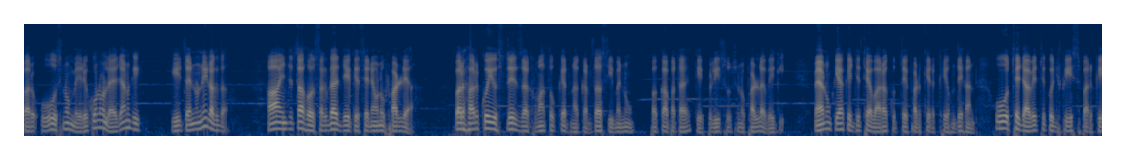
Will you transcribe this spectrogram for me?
ਪਰ ਉਹ ਉਸ ਨੂੰ ਮੇਰੇ ਕੋਲੋਂ ਲੈ ਜਾਣਗੇ? ਕੀ ਤੈਨੂੰ ਨਹੀਂ ਲੱਗਦਾ? ਹਾਂ, ਇੰਜ ਤਾਂ ਹੋ ਸਕਦਾ ਜੇ ਕਿਸੇ ਨੇ ਉਹਨੂੰ ਫੜ ਲਿਆ। ਪਰ ਹਰ ਕੋਈ ਉਸ ਦੇ ਜ਼ਖਮਾਂ ਤੋਂ ਘਿਰਨਾ ਕਰਦਾ ਸੀ। ਮੈਨੂੰ ਪੱਕਾ ਪਤਾ ਹੈ ਕਿ ਪੁਲਿਸ ਉਸ ਨੂੰ ਫੜ ਲਵੇਗੀ। ਮੈਂ ਉਹਨੂੰ ਕਿਹਾ ਕਿ ਜਿੱਥੇ ਆਵਾਰਾ ਕੁੱਤੇ ਫੜ ਕੇ ਰੱਖੇ ਹੁੰਦੇ ਹਨ, ਉਹ ਉੱਥੇ ਜਾਵੇ ਤੇ ਕੁਝ ਫੀਸ ਭਰ ਕੇ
